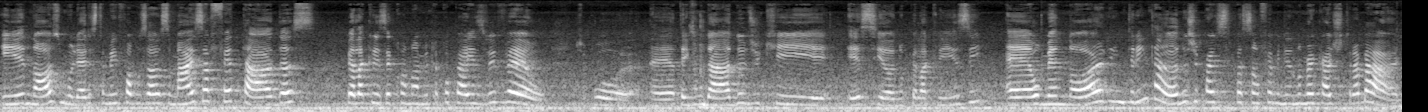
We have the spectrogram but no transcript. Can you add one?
E nós, mulheres, também fomos as mais afetadas pela crise econômica que o país viveu. Tipo, é, tem um dado de que esse ano, pela crise, é o menor em 30 anos de participação feminina no mercado de trabalho.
